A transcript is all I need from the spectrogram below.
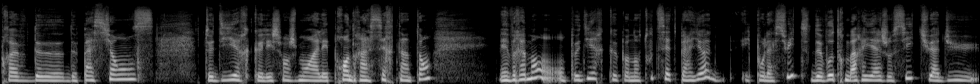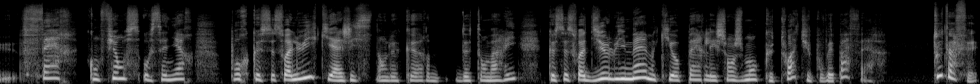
preuve de, de patience, te dire que les changements allaient prendre un certain temps mais vraiment, on peut dire que pendant toute cette période, et pour la suite de votre mariage aussi, tu as dû faire confiance au Seigneur pour que ce soit lui qui agisse dans le cœur de ton mari, que ce soit Dieu lui-même qui opère les changements que toi, tu pouvais pas faire. Tout à fait.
